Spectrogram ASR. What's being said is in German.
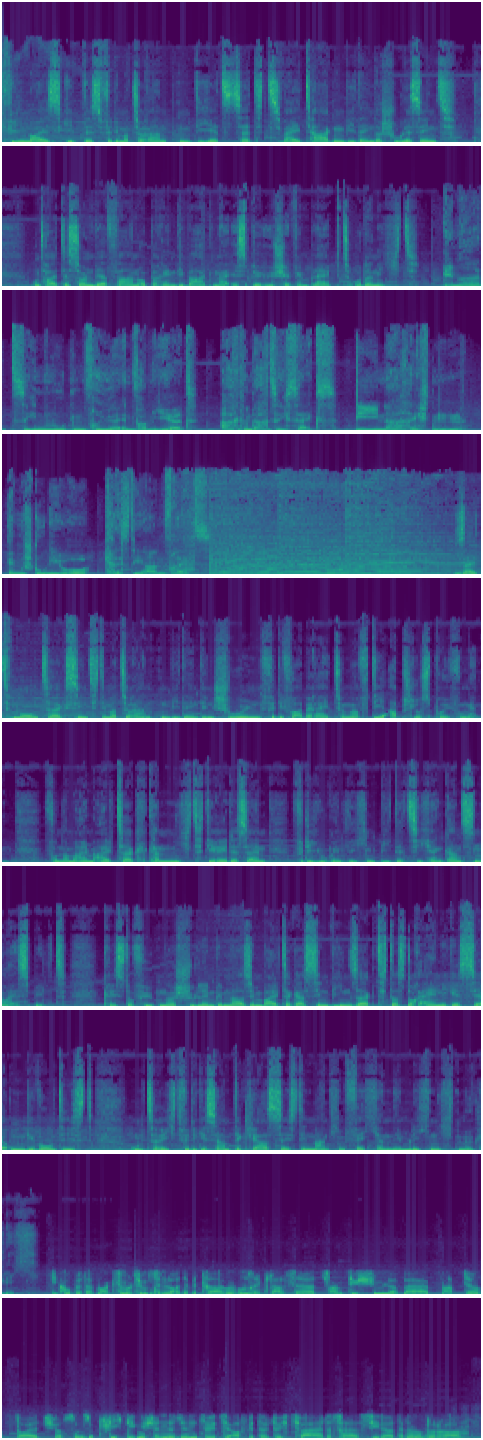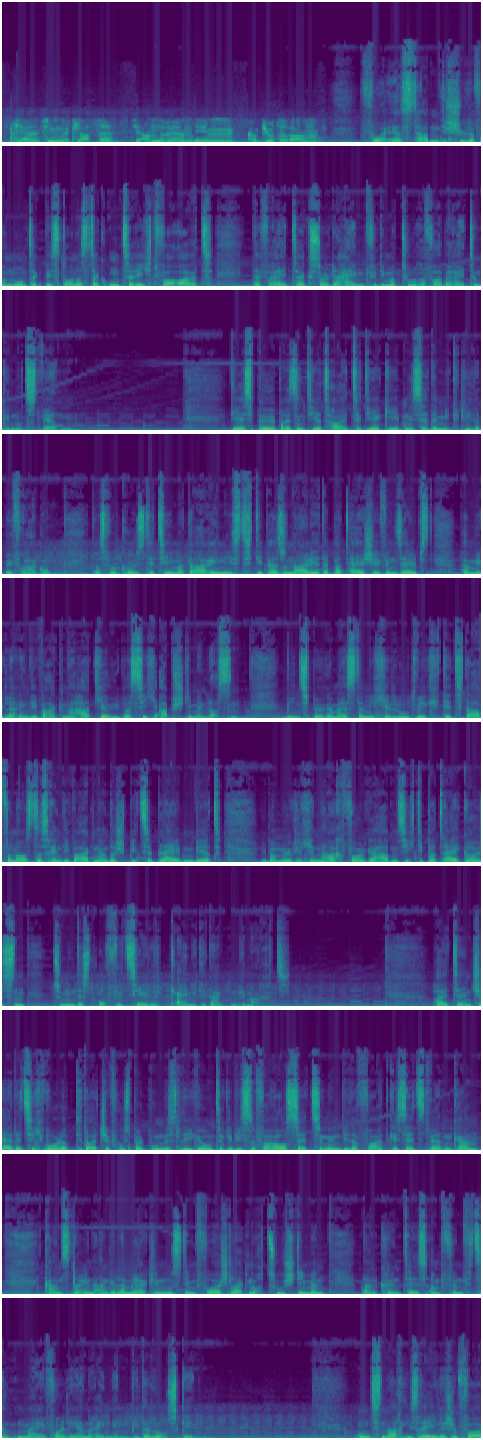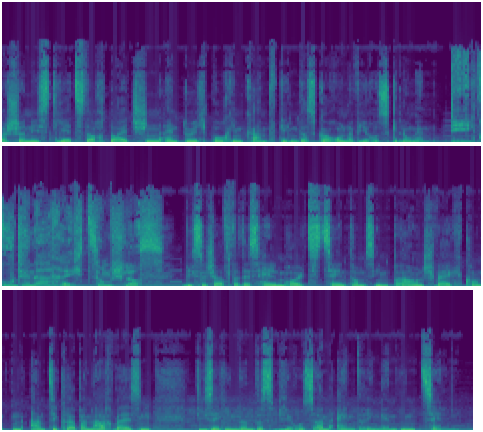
Viel Neues gibt es für die Maturanten, die jetzt seit zwei Tagen wieder in der Schule sind. Und heute sollen wir erfahren, ob Randy Wagner SPÖ-Chefin bleibt oder nicht. Immer zehn Minuten früher informiert. 88.6 Die Nachrichten. Im Studio Christian Fritz. Seit Montag sind die Maturanten wieder in den Schulen für die Vorbereitung auf die Abschlussprüfungen. Von normalem Alltag kann nicht die Rede sein. Für die Jugendlichen bietet sich ein ganz neues Bild. Christoph Hübner, Schüler im Gymnasium Waltergasse in Wien, sagt, dass doch einiges sehr ungewohnt ist. Unterricht für die gesamte Klasse ist in manchen Fächern nämlich nicht möglich. Die Gruppe darf maximal 15 Leute betragen. Unsere Klasse hat 20 Schüler. Bei Mathe und Deutsch, was also Pflichtgegenstände sind, wird sie aufgeteilt durch zwei. Das heißt, jeder hat einen anderen Raum. Die einen sind in der Klasse Klasse, die anderen im Computerraum. Vorerst haben die Schüler von Montag bis Donnerstag Unterricht vor Ort. Der Freitag soll daheim für die Matura-Vorbereitung genutzt werden. Die SPÖ präsentiert heute die Ergebnisse der Mitgliederbefragung. Das wohl größte Thema darin ist die Personalie der Parteichefin selbst. Pamela Rendi-Wagner hat ja über sich abstimmen lassen. Wiens Bürgermeister Michael Ludwig geht davon aus, dass Rendi-Wagner an der Spitze bleiben wird. Über mögliche Nachfolger haben sich die Parteigrößen zumindest offiziell keine Gedanken gemacht. Heute entscheidet sich wohl, ob die deutsche Fußball-Bundesliga unter gewissen Voraussetzungen wieder fortgesetzt werden kann. Kanzlerin Angela Merkel muss dem Vorschlag noch zustimmen. Dann könnte es am 15. Mai vor leeren Rängen wieder losgehen. Und nach israelischen Forschern ist jetzt auch Deutschen ein Durchbruch im Kampf gegen das Coronavirus gelungen. Die gute Nachricht zum Schluss. Wissenschaftler des Helmholtz-Zentrums in Braunschweig konnten Antikörper nachweisen. Diese hindern das Virus am Eindringen in Zellen.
